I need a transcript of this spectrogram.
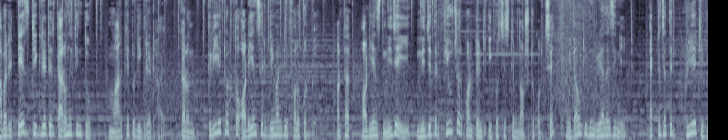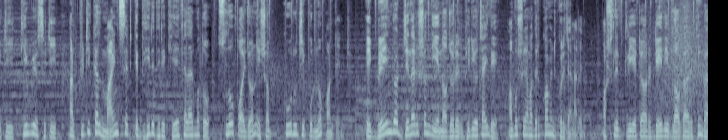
আবার এই টেস্ট ডিগ্রেডের কারণে কিন্তু মার্কেটও ডিগ্রেড হয়, কারণ ক্রিয়েটর তো অডিয়েন্সের ডিমান্ডই ফলো করবে। অর্থাৎ অডিয়েন্স নিজেই নিজেদের ফিউচার কন্টেন্ট ইকোসিস্টেম নষ্ট করছে উইদাউট ইভেন রিয়ালাইজিং ইট একটা জাতির ক্রিয়েটিভিটি কিউরিওসিটি আর ক্রিটিক্যাল মাইন্ডসেটকে ধীরে ধীরে খেয়ে ফেলার মতো স্লো পয়জন এসব কুরুচিপূর্ণ কন্টেন্ট এই ব্রেইন রড জেনারেশন নিয়ে নজরের ভিডিও চাইলে অবশ্যই আমাদের কমেন্ট করে জানাবেন। অশ্লীল ক্রিয়েটর, ডেইলি ব্লগার কিংবা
